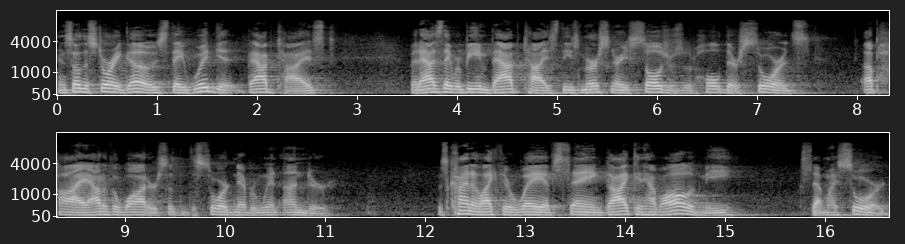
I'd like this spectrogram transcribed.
And so the story goes they would get baptized, but as they were being baptized, these mercenary soldiers would hold their swords up high out of the water so that the sword never went under. It was kind of like their way of saying, God can have all of me except my sword.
